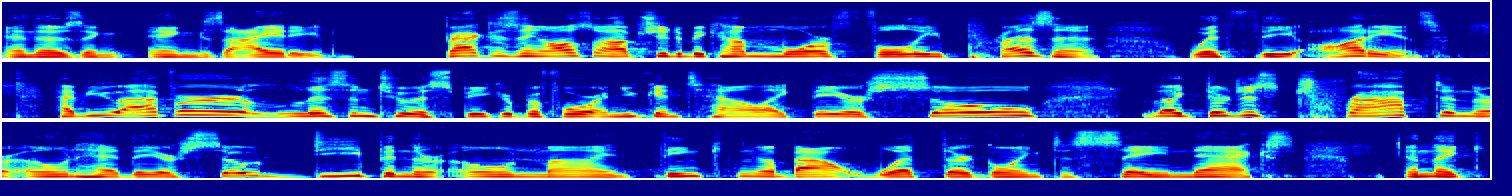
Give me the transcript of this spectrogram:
and those anxiety. Practicing also helps you to become more fully present with the audience. Have you ever listened to a speaker before and you can tell like they are so like they're just trapped in their own head. They are so deep in their own mind thinking about what they're going to say next and like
